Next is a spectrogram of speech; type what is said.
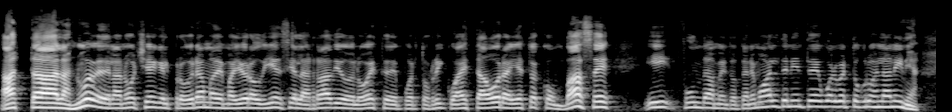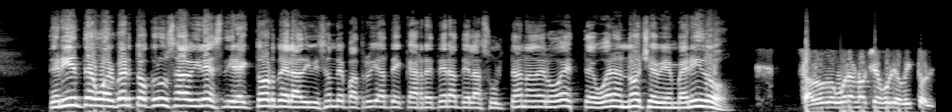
hasta las 9 de la noche en el programa de mayor audiencia en la radio del oeste de Puerto Rico a esta hora y esto es con base y fundamento. Tenemos al teniente Gualberto Cruz en la línea. Teniente Gualberto Cruz Avilés, director de la División de Patrullas de Carreteras de la Sultana del Oeste. Buenas noches, bienvenido. Saludos, buenas noches, Julio Víctor.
